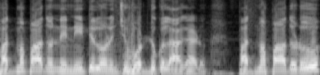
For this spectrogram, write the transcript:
పద్మపాదుణ్ణి నీటిలో నుంచి ఒడ్డుకు లాగాడు. పద్మపాదుడు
